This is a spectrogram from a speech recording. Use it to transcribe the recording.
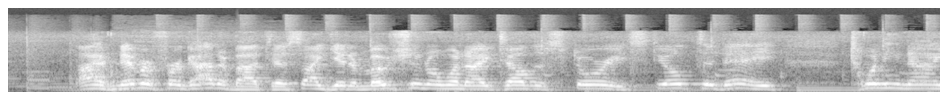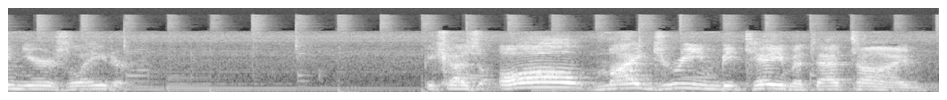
I've never forgot about this. I get emotional when I tell the story still today, 29 years later because all my dream became at that time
